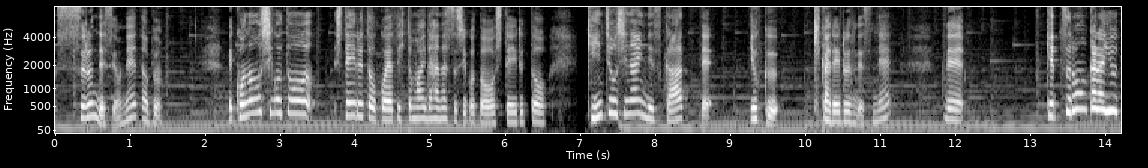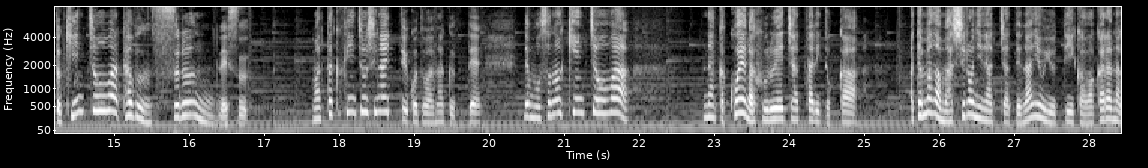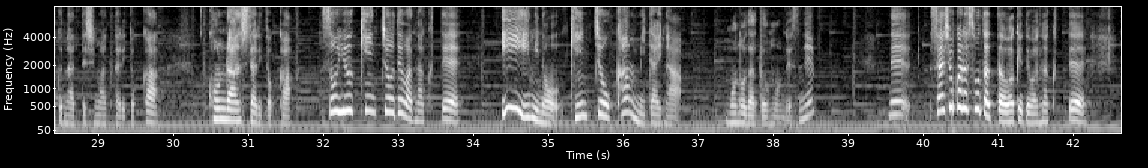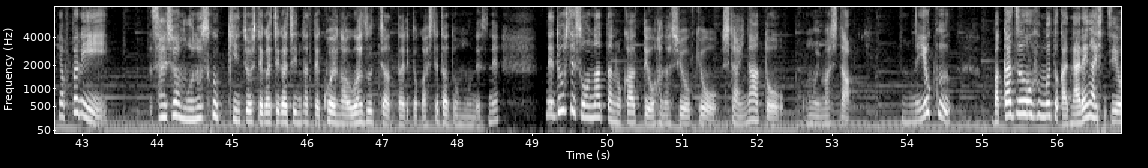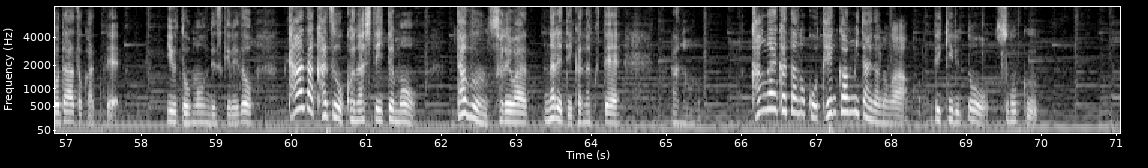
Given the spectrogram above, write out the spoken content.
するんですよね多分。でこの仕事をしているとこうやって人前で話す仕事をしていると緊張しないんですか？ってよく聞かれるんですね。で結論から言うと緊張は多分するんです。全く緊張しないっていうことはなくってでもその緊張はなんか声が震えちゃったりとか頭が真っ白になっちゃって何を言っていいかわからなくなってしまったりとか混乱したりとかそういう緊張ではなくていい意味の緊張感みたいなものだと思うんですね。で最初からそうだったわけではなくてやっぱり最初はものすごく緊張してガチガチになって声が上ずっちゃったりとかしてたと思うんですね。でどうしてそうなったのかっていうお話を今日したいなと思いました。でよく場数を踏むとか慣れが必要だとかって言うと思うんですけれどただ数をこなしていても多分それは慣れていかなくてあの考え方のこう転換みたいなのができるとすごく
